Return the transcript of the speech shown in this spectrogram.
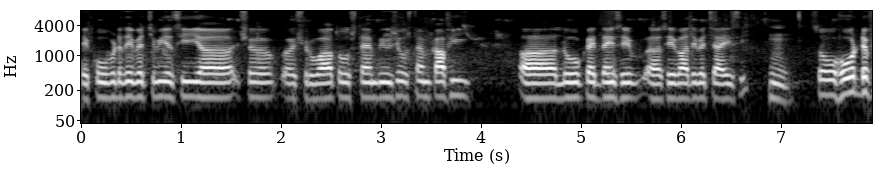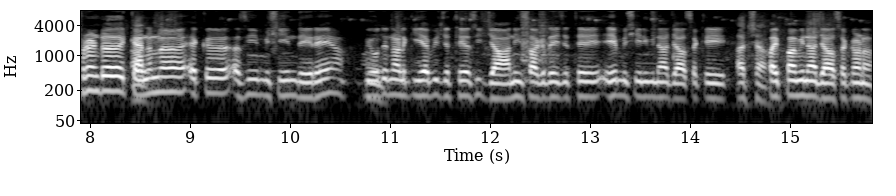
ਤੇ ਕੋਵਿਡ ਦੇ ਵਿੱਚ ਵੀ ਅਸੀਂ ਸ਼- ਸ਼ੁਰੂਆਤ ਉਸ ਟਾਈਮ ਵੀ ਸੀ ਉਸ ਟਾਈਮ ਕਾਫੀ ਲੋਕ ਇਦਾਂ ਹੀ ਸੇਵ- ਸੇਵਾ ਦੇ ਵਿੱਚ ਆਏ ਸੀ। ਹੂੰ। ਸੋ ਹੋਰ ਡਿਫਰੈਂਟ ਕੈਨਨ ਇੱਕ ਅਸੀਂ ਮਸ਼ੀਨ ਦੇ ਰਹੇ ਹਾਂ ਵੀ ਉਹਦੇ ਨਾਲ ਕੀ ਆ ਵੀ ਜਿੱਥੇ ਅਸੀਂ ਜਾ ਨਹੀਂ ਸਕਦੇ ਜਿੱਥੇ ਇਹ ਮਸ਼ੀਨ ਵੀ ਨਾ ਜਾ ਸਕੇ ਅੱਛਾ। ਪਾਈਪਾਂ ਵੀ ਨਾ ਜਾ ਸਕਣ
